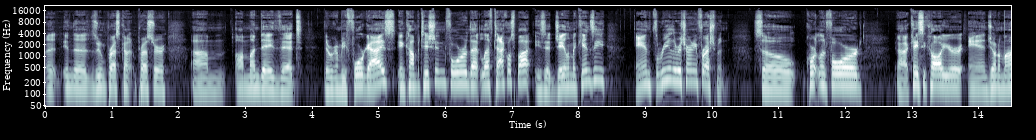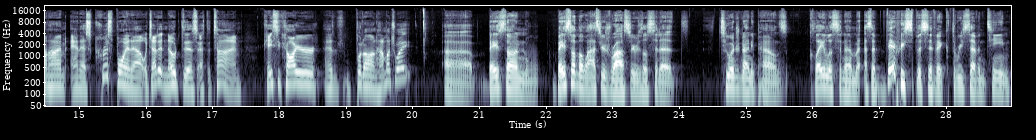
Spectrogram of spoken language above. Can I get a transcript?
uh, in the Zoom press con- presser um, on Monday that there were going to be four guys in competition for that left tackle spot. He said Jalen McKenzie and three of the returning freshmen. So Courtland Ford, uh, Casey Collier, and Jonah Monheim. And as Chris pointed out, which I didn't note this at the time, Casey Collier had put on how much weight? Uh, based on based on the last year's roster, he was listed at 290 pounds. Clay listed him as a very specific 317.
